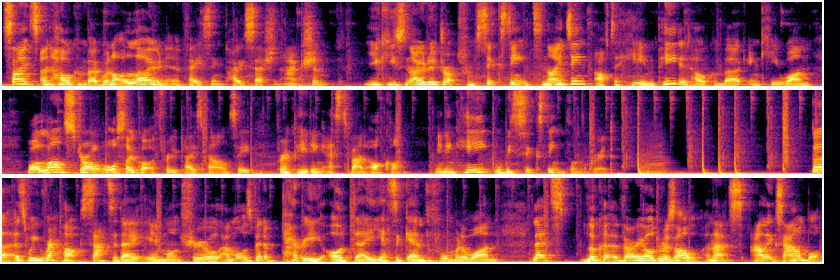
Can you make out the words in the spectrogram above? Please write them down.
Sainz and Hulkenberg were not alone in facing post session action. Yuki Tsunoda dropped from 16th to 19th after he impeded Hulkenberg in Q1, while Lance Stroll also got a three place penalty for impeding Esteban Ocon, meaning he will be 16th on the grid. But as we wrap up Saturday in Montreal and what has been a very odd day yet again for Formula One, let's look at a very odd result, and that's Alex Albon,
